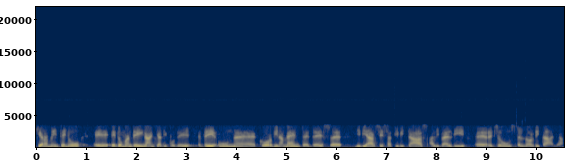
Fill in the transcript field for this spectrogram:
chiaramente noi eh, e domandiamo anche di poter avere un eh, coordinamento delle diverse attività a livello di eh, regioni del nord Italia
